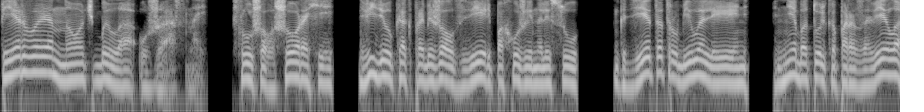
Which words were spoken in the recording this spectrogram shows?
Первая ночь была ужасной. Слушал шорохи, видел, как пробежал зверь, похожий на лесу. Где-то трубила лень, небо только порозовело,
